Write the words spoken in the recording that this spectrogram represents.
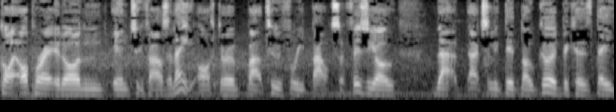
got operated on in 2008 after about two, three bouts of physio that actually did no good because they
